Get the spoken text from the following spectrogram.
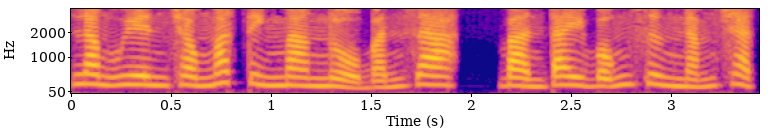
Lăng Uyên trong mắt tinh mang nổ bắn ra, bàn tay bỗng dưng nắm chặt.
